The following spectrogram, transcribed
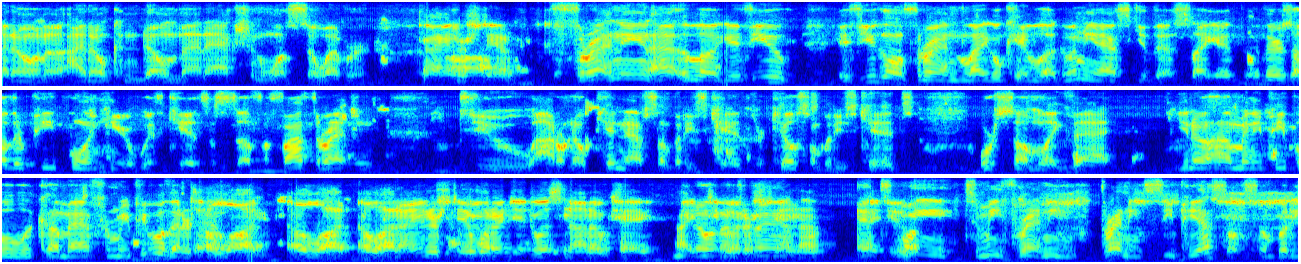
I don't uh, I don't condone that action whatsoever. I understand. Um, threatening I, look if you if you gonna threaten like okay look let me ask you this like there's other people in here with kids and stuff if i threaten to i don't know kidnap somebody's kids or kill somebody's kids or something like that you know how many people would come after me people that are A lot, a lot, a lot. I understand what I did was not okay. I know do understand saying? that. and I to do. me to me threatening threatening cps on somebody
